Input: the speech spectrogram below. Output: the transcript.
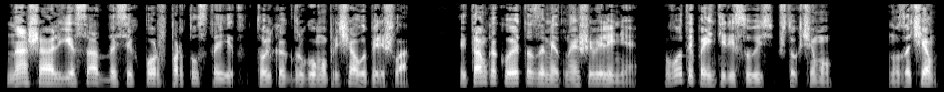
Наша Альесад до сих пор в порту стоит, только к другому причалу перешла. И там какое-то заметное шевеление. Вот и поинтересуюсь, что к чему. Но зачем?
